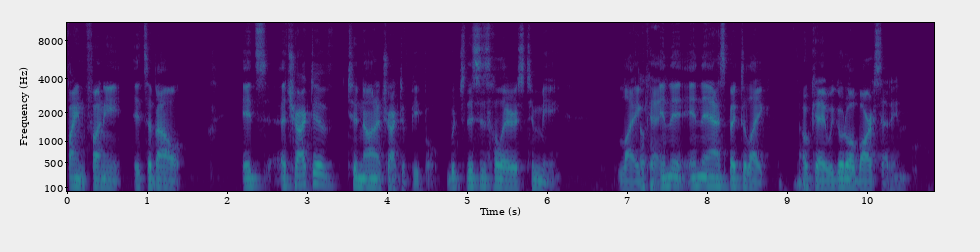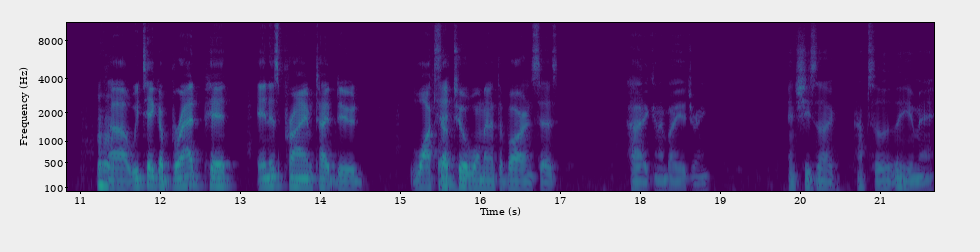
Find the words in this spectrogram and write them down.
find funny. It's about it's attractive to non-attractive people, which this is hilarious to me. Like Okay. in the in the aspect of like, okay, we go to a bar setting. Mhm. Uh, we take a Brad Pitt in his prime type dude, walks Okay. up to a woman at the bar and says, "Hi, can I buy you a drink?" And she's like, "Absolutely, you may."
